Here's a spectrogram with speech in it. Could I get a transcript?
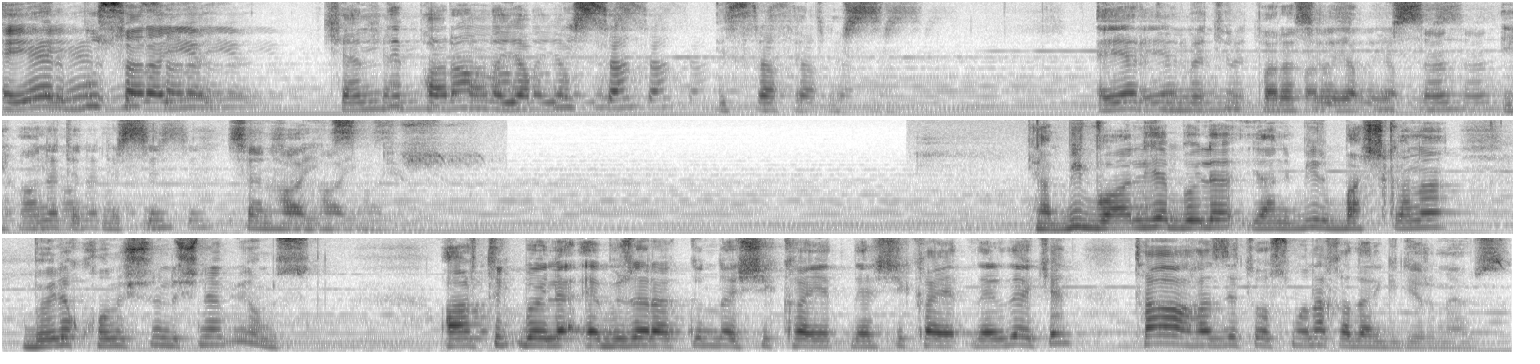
eğer, eğer bu sarayı, sarayı kendi, kendi paranla yapmışsan, yapmışsan israf etmişsin. Eğer, eğer ümmetin parasıyla yapmışsan, yapmışsan ihanet etmişsin, sen hainsin diyor. Ya bir valiye böyle yani bir başkana böyle konuştuğunu düşünebiliyor musun? Artık böyle Ebu Zer hakkında şikayetler, şikayetler derken ta Hazreti Osman'a kadar gidiyor mevzu.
